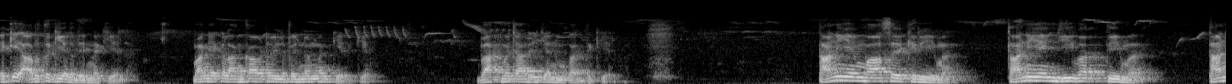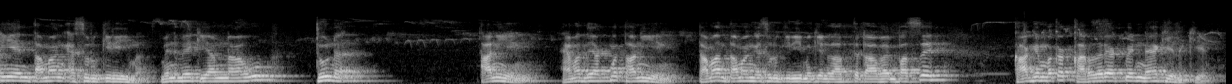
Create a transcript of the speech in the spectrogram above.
එකේ අරුත කියලා දෙන්න කියලා. මම ඒක ලංකාවට අවිල්ල පෙන්වන්නම් කියලා කියනවා. භ්‍රමචාරී කියන්නේ මොකක්ද කියලා. තනියෙන් වාසය කිරීම, තනියෙන් ජීවත් වීම, තනියෙන් තමන් ඇසුරු කිරීම. මෙන්න මේ කියන්නා වූ තුන තනියෙන් හැම දෙයක්ම තනියෙන් තමන් තමන් ඇසුරු කිරීම කියන தත්තට ආවන් පස්සේ කාගෙන්ම කරදරයක් වෙන්නේ නැහැ කියලා කියනවා.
